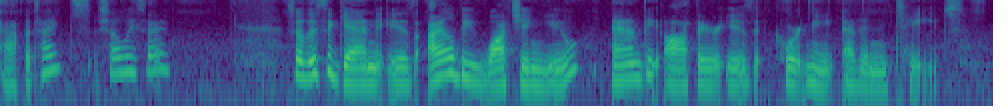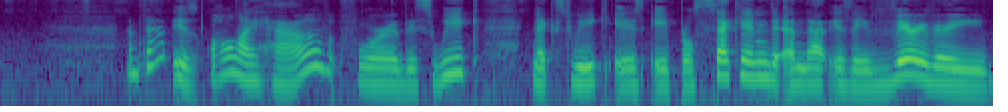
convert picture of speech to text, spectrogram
appetites, shall we say. So, this again is I'll Be Watching You, and the author is Courtney Evan Tate. And that is all I have for this week. Next week is April 2nd, and that is a very, very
